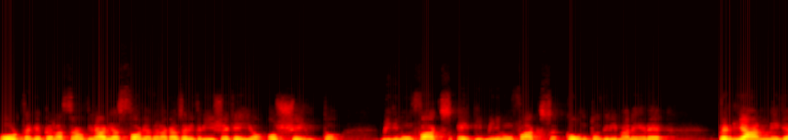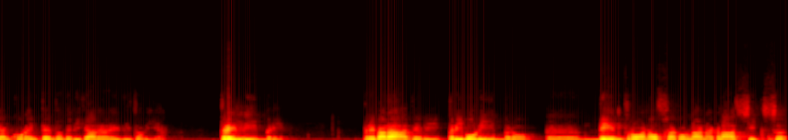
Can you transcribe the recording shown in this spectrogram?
oltre che per la straordinaria storia della casa editrice, che io ho scelto Minimum Fax e il Minimum Fax conto di rimanere per gli anni che ancora intendo dedicare all'editoria. Tre libri, preparatevi, primo libro, eh, dentro la nostra collana Classics,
